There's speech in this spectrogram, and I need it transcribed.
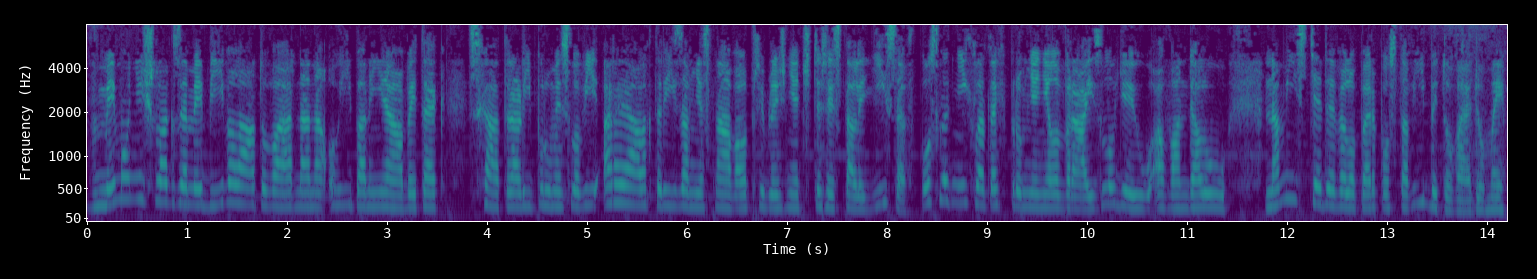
V Mimoni šla k zemi bývalá továrna na ohýbaný nábytek. Schátralý průmyslový areál, který zaměstnával přibližně 400 lidí, se v posledních letech proměnil v ráj zlodějů a vandalů. Na místě developer postaví bytové domy.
